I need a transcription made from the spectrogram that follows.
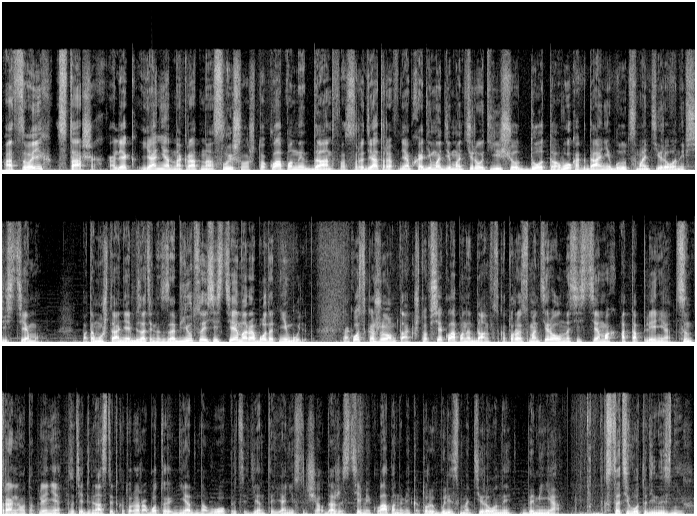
От своих старших коллег я неоднократно слышал, что клапаны Danfoss радиаторов необходимо демонтировать еще до того, когда они будут смонтированы в систему потому что они обязательно забьются и система работать не будет. Так вот, скажу вам так, что все клапаны Danfoss, которые я смонтировал на системах отопления, центрального отопления, за те 12 лет, которые я работаю, ни одного прецедента я не встречал, даже с теми клапанами, которые были смонтированы до меня. Кстати, вот один из них.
